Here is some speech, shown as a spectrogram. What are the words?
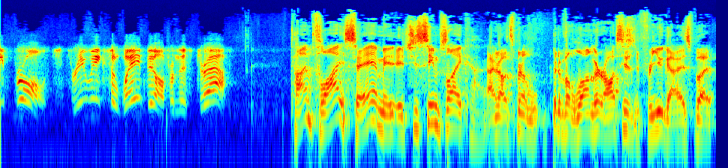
April. It's three weeks away, Bill, from this draft. Time flies, hey? I mean, it just seems like, I know it's been a bit of a longer offseason for you guys, but it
